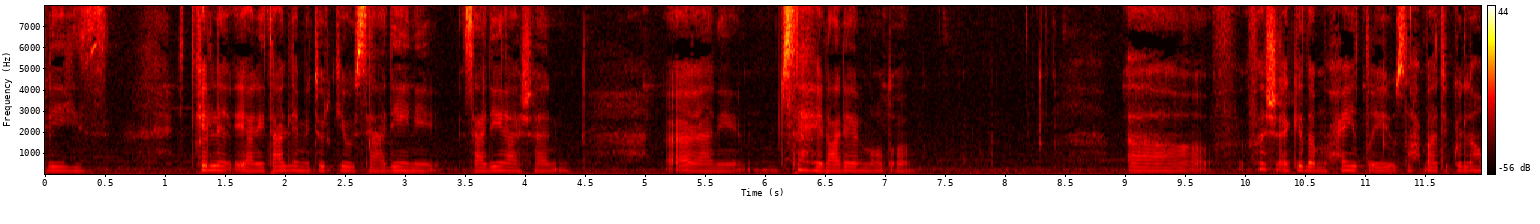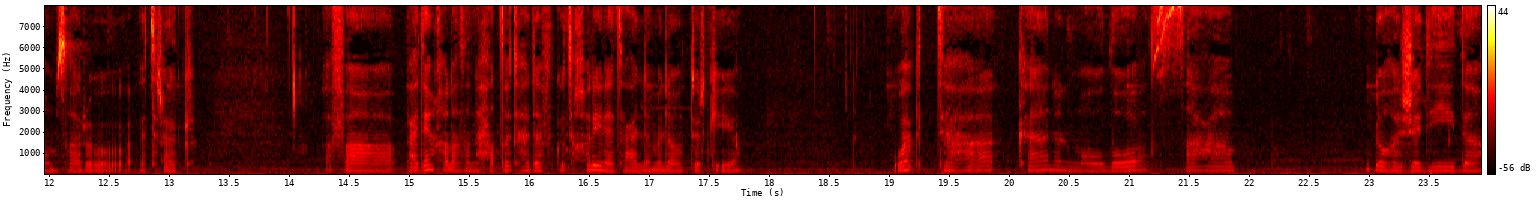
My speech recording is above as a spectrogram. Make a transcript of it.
بليز تكلم يعني تعلمي تركي وساعديني ساعديني عشان يعني تسهل علي الموضوع. فجأة كذا محيطي وصحباتي كلهم صاروا أتراك. فبعدين خلاص أنا حطيت هدف قلت خليني أتعلم اللغة التركية. وقتها كان الموضوع صعب لغة جديدة.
